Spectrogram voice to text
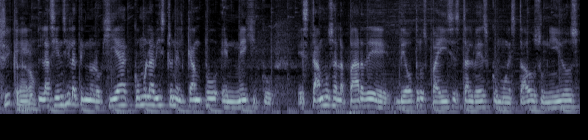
Sí, claro. Eh, la ciencia y la tecnología, ¿cómo la ha visto en el campo en México? Estamos a la par de, de, otros países, tal vez como Estados Unidos,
